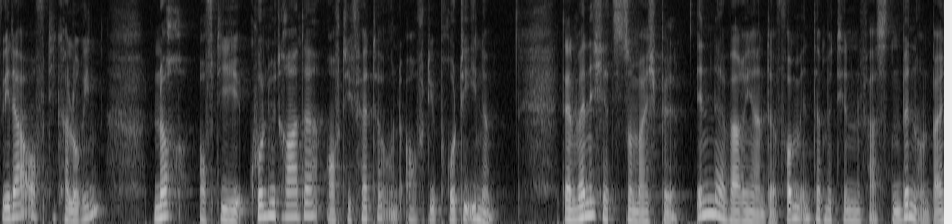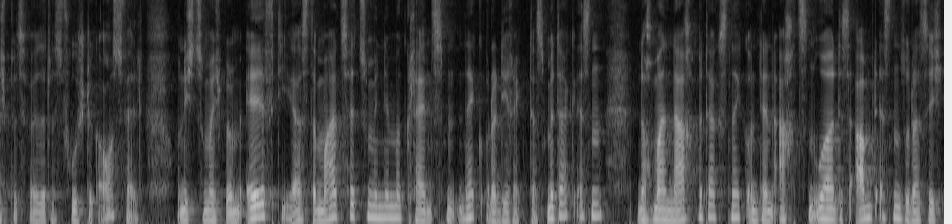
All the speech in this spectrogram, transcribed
Weder auf die Kalorien noch auf die Kohlenhydrate, auf die Fette und auf die Proteine. Denn wenn ich jetzt zum Beispiel in der Variante vom intermittierenden Fasten bin und beispielsweise das Frühstück ausfällt und ich zum Beispiel um 11 die erste Mahlzeit zu mir nehme, kleinen Snack oder direkt das Mittagessen, nochmal Nachmittagssnack und dann 18 Uhr das Abendessen, sodass ich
